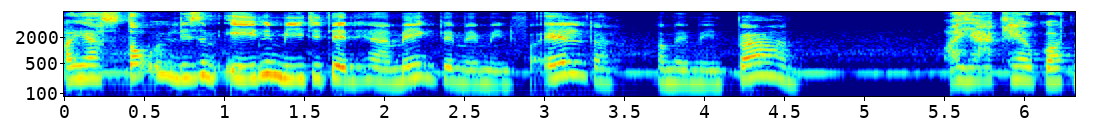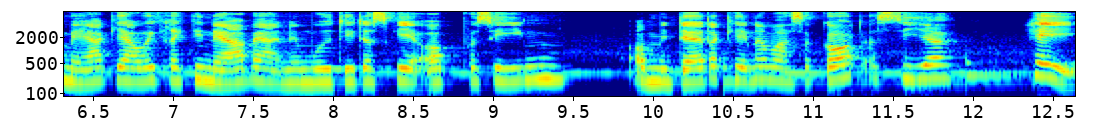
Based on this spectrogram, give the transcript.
Og jeg står jo ligesom ene midt i den her mængde med mine forældre og med mine børn. Og jeg kan jo godt mærke, at jeg er jo ikke rigtig nærværende mod det, der sker op på scenen. Og min datter kender mig så godt og siger, hey,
